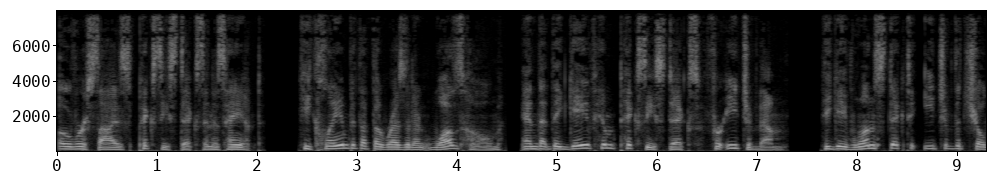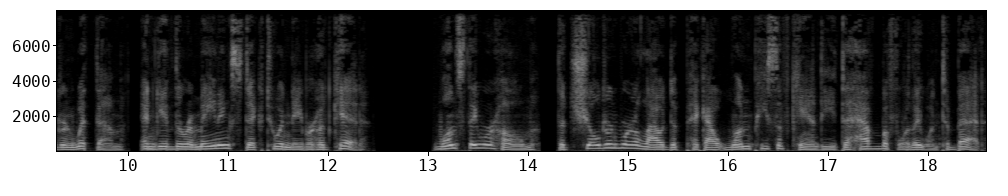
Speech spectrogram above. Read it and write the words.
oversized pixie sticks in his hand. He claimed that the resident was home and that they gave him pixie sticks for each of them. He gave one stick to each of the children with them and gave the remaining stick to a neighborhood kid. Once they were home, the children were allowed to pick out one piece of candy to have before they went to bed.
